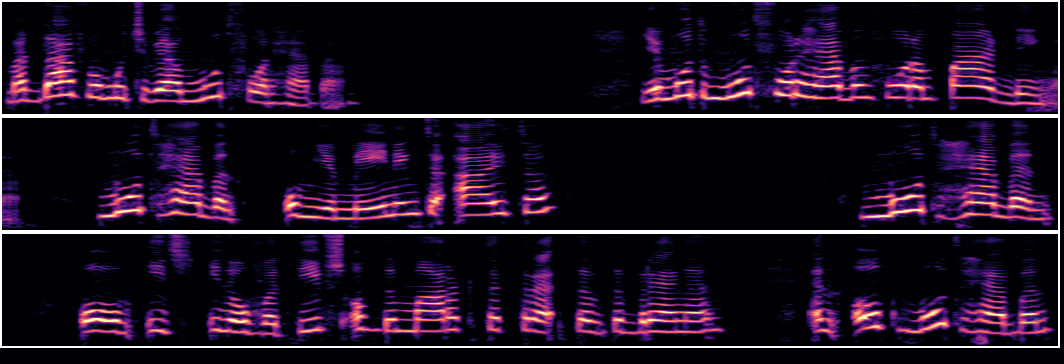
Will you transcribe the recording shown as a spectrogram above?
Maar daarvoor moet je wel moed voor hebben. Je moet moed voor hebben voor een paar dingen. Moed hebben om je mening te uiten. Moed hebben om iets innovatiefs op de markt te, te, brengen. En ook moed hebben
